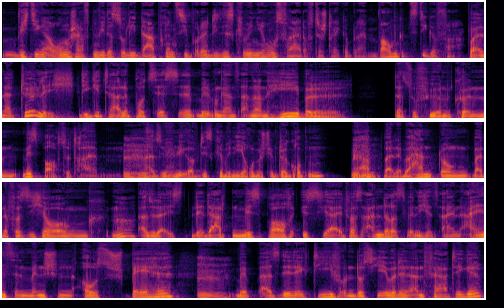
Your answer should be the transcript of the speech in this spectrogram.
wichtigen Errungenschaften wie das Solidarprinzip oder die Diskriminierungsfreiheit auf der Strecke bleiben. Warum gibt es die Gefahr? Weil natürlich digitale Prozesse mit einem ganz anderen Hebel dazu führen können, Missbrauch zu treiben. Mhm. Also im Hinblick auf Diskriminierung bestimmter Gruppen, ja, mhm. bei der Behandlung, bei der Versicherung. Ne? Also da ist der Datenmissbrauch ist ja etwas anderes, wenn ich jetzt einen einzelnen Menschen ausspähe mhm. mit, als Detektiv und Dossier über den anfertige,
